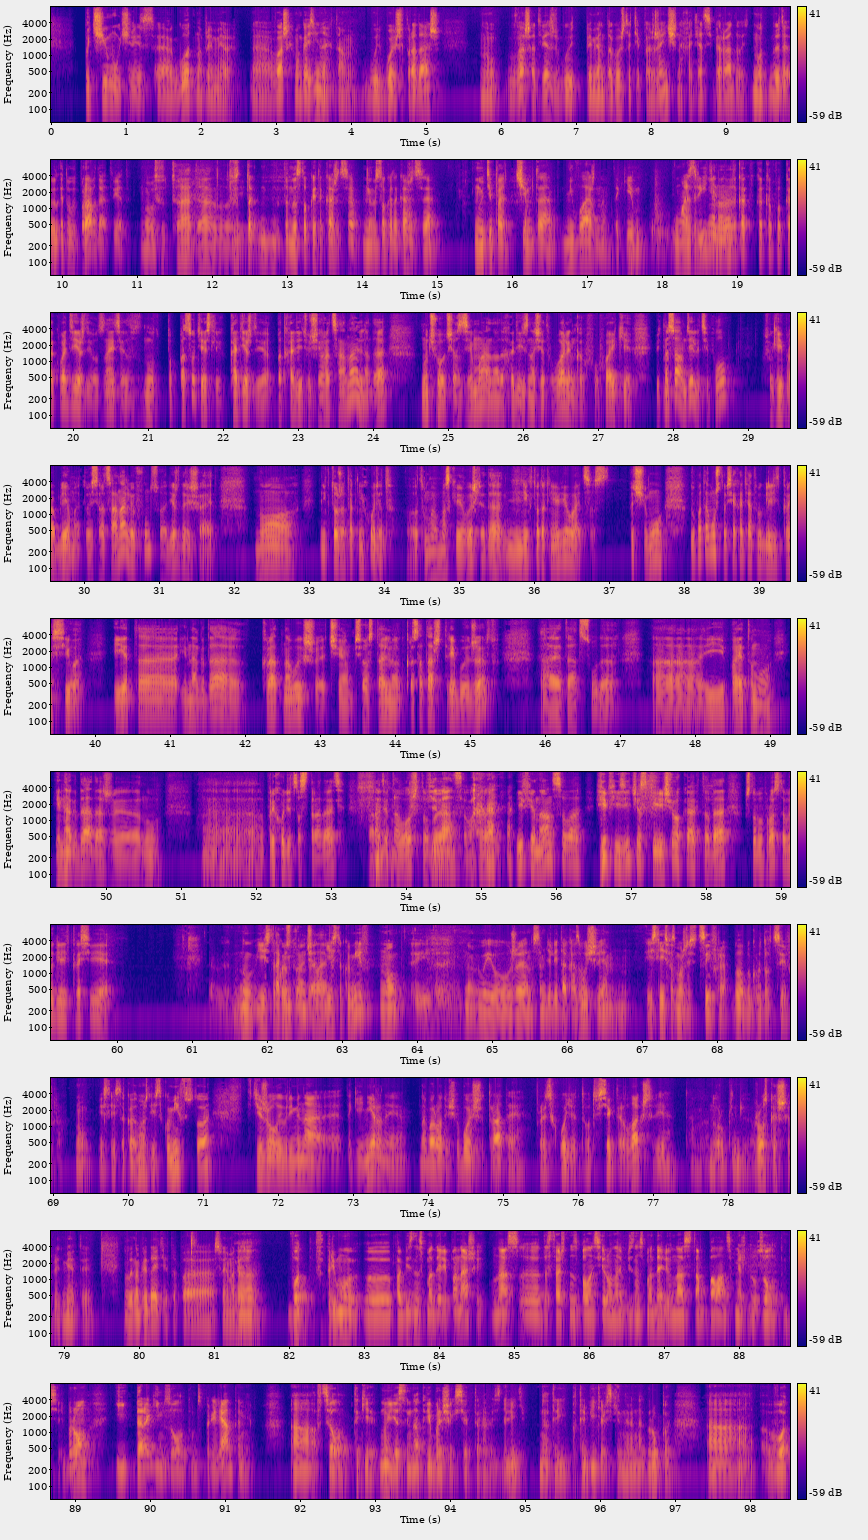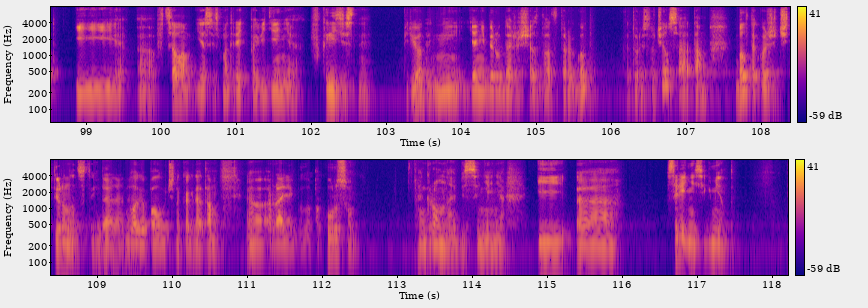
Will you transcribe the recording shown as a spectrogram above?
почему через э, год, например, э, в ваших магазинах там будет больше продаж, ну, ваш ответ же будет примерно такой, что типа женщины хотят себя радовать. Ну, это, это вот правда ответ? Ну, Да, да. ну, так- настолько это кажется, настолько это кажется, ну, типа, чем-то неважным, таким Не, умозрительным. ну это как, как, как в одежде. Вот знаете, ну, по, по сути, если к одежде подходить очень рационально, да, ну что, вот сейчас зима, надо ходить, значит, в валенках, в фуфайке. Ведь на самом деле тепло, какие проблемы. То есть рациональную функцию одежда решает. Но никто же так не ходит. Вот мы в Москве вышли, да, никто так не одевается. Почему? Ну, потому что все хотят выглядеть красиво. И это иногда кратно выше, чем все остальное. Вот красота же требует жертв, а это отсюда. А, И поэтому иногда даже ну, приходится страдать ради того, чтобы... Финансово. э, И финансово, и физически, еще как-то, да, чтобы просто выглядеть красивее. Ну, есть Так такой, устроен да, человек. есть такой миф, но э, ну, вы его уже, на самом деле, и так озвучили. Если есть возможность цифра, было бы круто в цифрах. Ну, если есть такая возможность. Есть такой миф, что в тяжелые времена, э, такие нервные, наоборот, еще больше траты происходят вот в сектор luxury, там, ну, роскоши предметы. Ну, вы наблюдаете это по своим магазинам? Вот впрямую э, по бизнес-модели по нашей у нас э, достаточно сбалансированная бизнес-модель. У нас там баланс между золотом, серебром и дорогим золотом с бриллиантами. А, В целом такие, ну если на три больших сектора разделить, на три потребительские, наверное, группы. А, Вот. И э, в целом, если смотреть поведение в кризисные периоды, не, я не беру даже сейчас 22 год, который случился, а там был такой же 14 Да, да, да. благополучно, когда там э, ралли было по курсу, огромное обесценение. И э, средний сегмент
